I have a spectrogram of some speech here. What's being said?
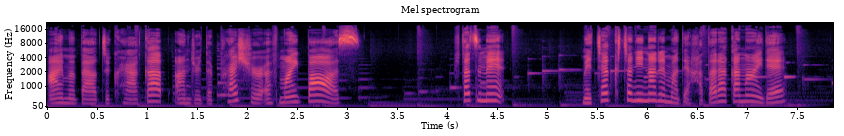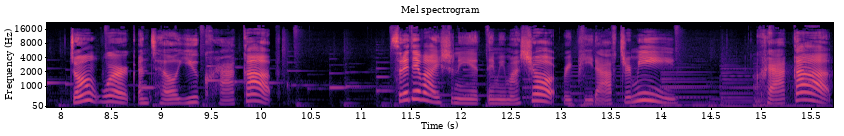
う。I'm about to crack up under the pressure of my boss 2つ目。めちゃくちゃになるまで働かないで。Don't work until you crack up それでは一緒に言ってみましょう Repeat after me Crack up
